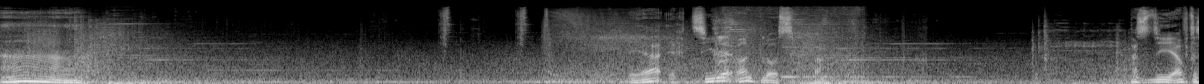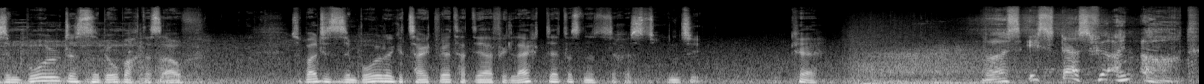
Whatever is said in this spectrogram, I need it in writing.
Ah. Ja, ich ziele und los. Passen Sie auf das Symbol des Beobachters auf. Sobald dieses Symbol gezeigt wird, hat er vielleicht etwas Nützliches. Drücken Sie. Okay. Was ist das für ein Ort?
